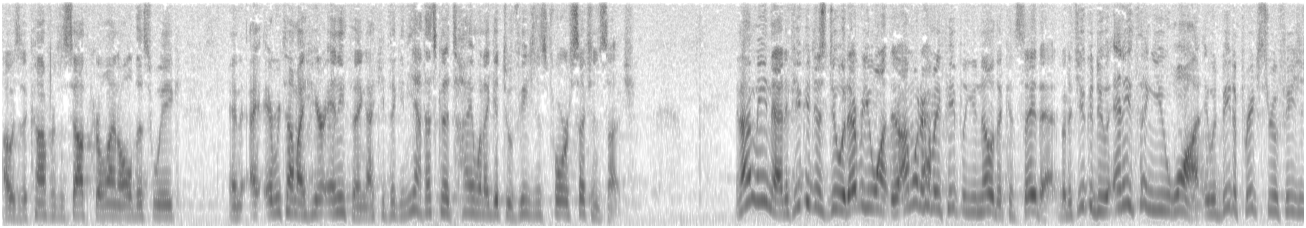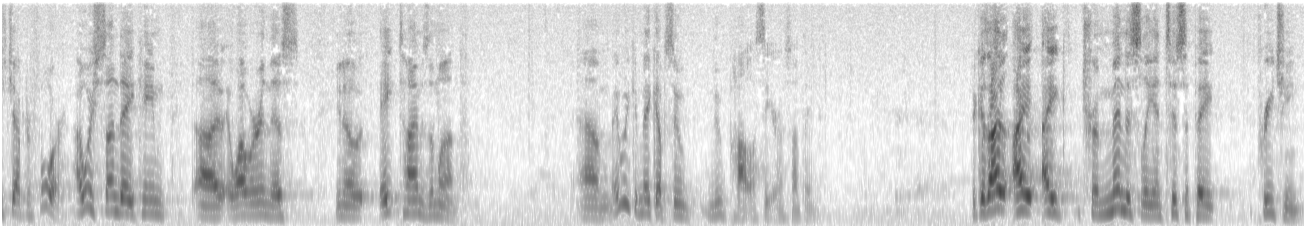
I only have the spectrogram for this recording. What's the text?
I was at a conference in South Carolina all this week. And I, every time I hear anything, I keep thinking, yeah, that's going to tie in when I get to Ephesians 4, such and such. And I mean that. If you could just do whatever you want, I wonder how many people you know that could say that. But if you could do anything you want, it would be to preach through Ephesians chapter 4. I wish Sunday came uh, while we're in this, you know, eight times a month. Um, maybe we could make up some new policy or something because I, I, I, tremendously anticipate preaching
